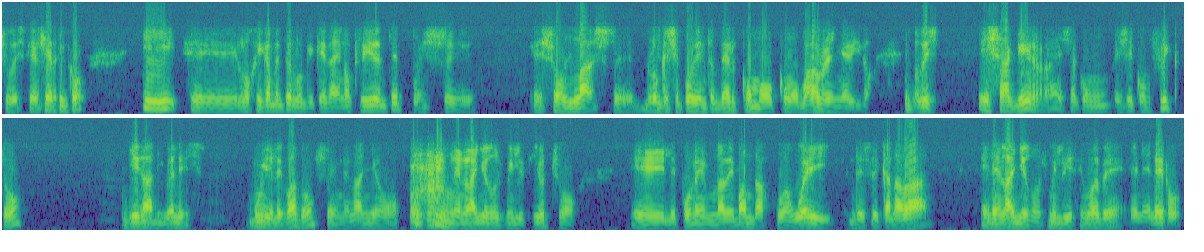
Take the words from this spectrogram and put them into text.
sudeste asiático, y eh, lógicamente lo que queda en Occidente, pues eh, son las lo que se puede entender como, como valor añadido. Entonces, esa guerra, esa, ese conflicto, llega a niveles muy elevados. En el año, en el año 2018 eh, le ponen una demanda a Huawei desde Canadá. En el año 2019, en enero,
